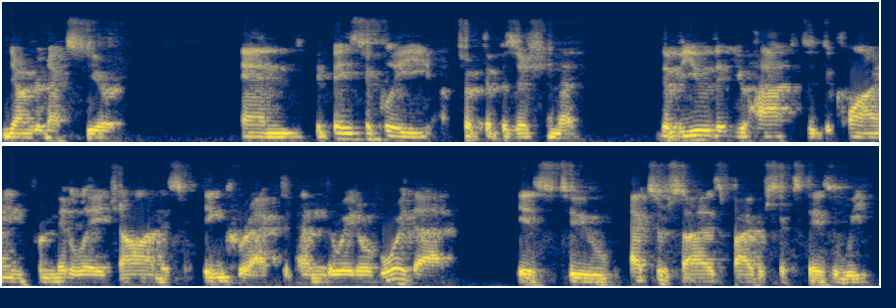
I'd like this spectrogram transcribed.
Younger Next Year. And it basically took the position that the view that you have to decline from middle age on is incorrect. And the way to avoid that is to exercise five or six days a week,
